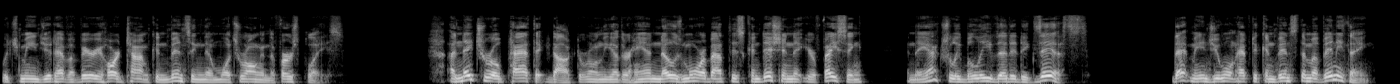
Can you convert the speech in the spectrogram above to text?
which means you'd have a very hard time convincing them what's wrong in the first place. A naturopathic doctor, on the other hand, knows more about this condition that you're facing, and they actually believe that it exists. That means you won't have to convince them of anything,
